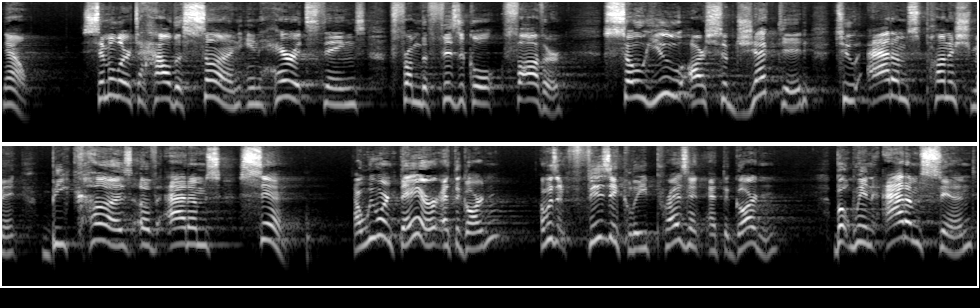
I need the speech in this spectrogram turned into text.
Now, similar to how the son inherits things from the physical father, so you are subjected to Adam's punishment because of Adam's sin. Now, we weren't there at the garden. I wasn't physically present at the garden, but when Adam sinned,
